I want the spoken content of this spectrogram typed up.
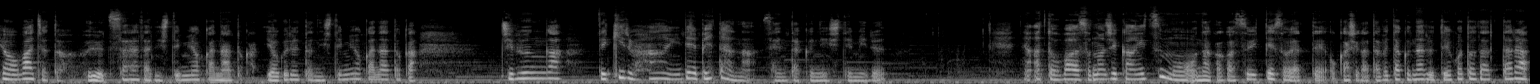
今日はちょっとフルーツサラダにしてみようかなとかヨーグルトにしてみようかなとか自分ができる範囲でベタな選択にしてみる。あとはその時間いつもお腹が空いてそうやってお菓子が食べたくなるということだったら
